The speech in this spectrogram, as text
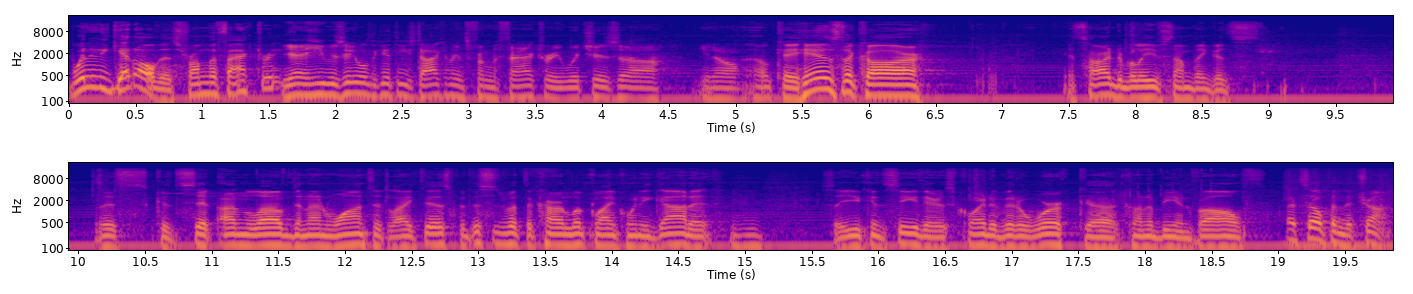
where did he get all this? From the factory? Yeah, he was able to get these documents from the factory, which is, uh, you know, Okay, here's the car. It's hard to believe something could, this could sit unloved and unwanted like this, but this is what the car looked like when he got it. So you can see there's quite a bit of work uh, going to be involved. Let's open the trunk.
